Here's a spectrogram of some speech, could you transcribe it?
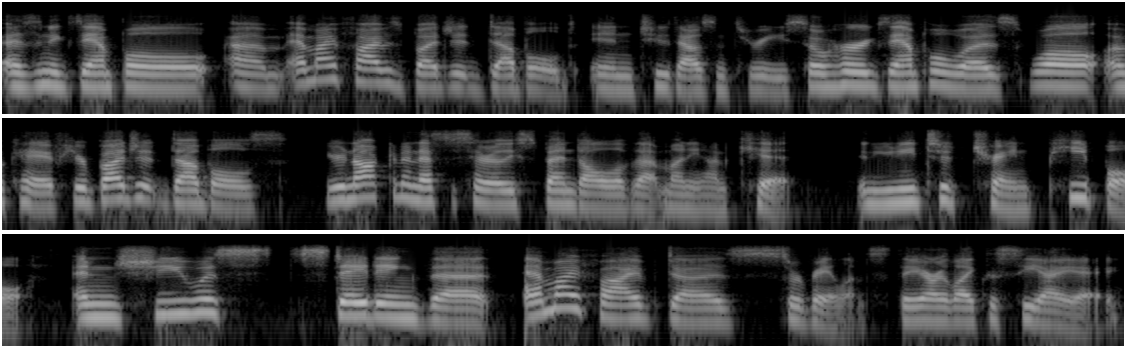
as an example, um, MI5's budget doubled in 2003. So her example was, well, okay, if your budget doubles, you're not going to necessarily spend all of that money on kit and you need to train people. And she was stating that MI5 does surveillance. They are like the CIA.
